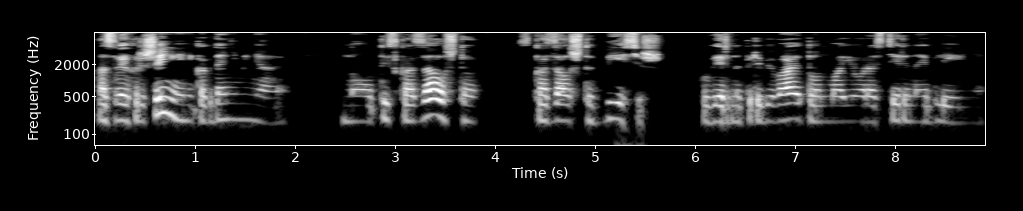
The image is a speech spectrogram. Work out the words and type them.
а своих решений я никогда не меняю. Но ты сказал, что... Сказал, что бесишь. Уверенно перебивает он мое растерянное блеяние.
